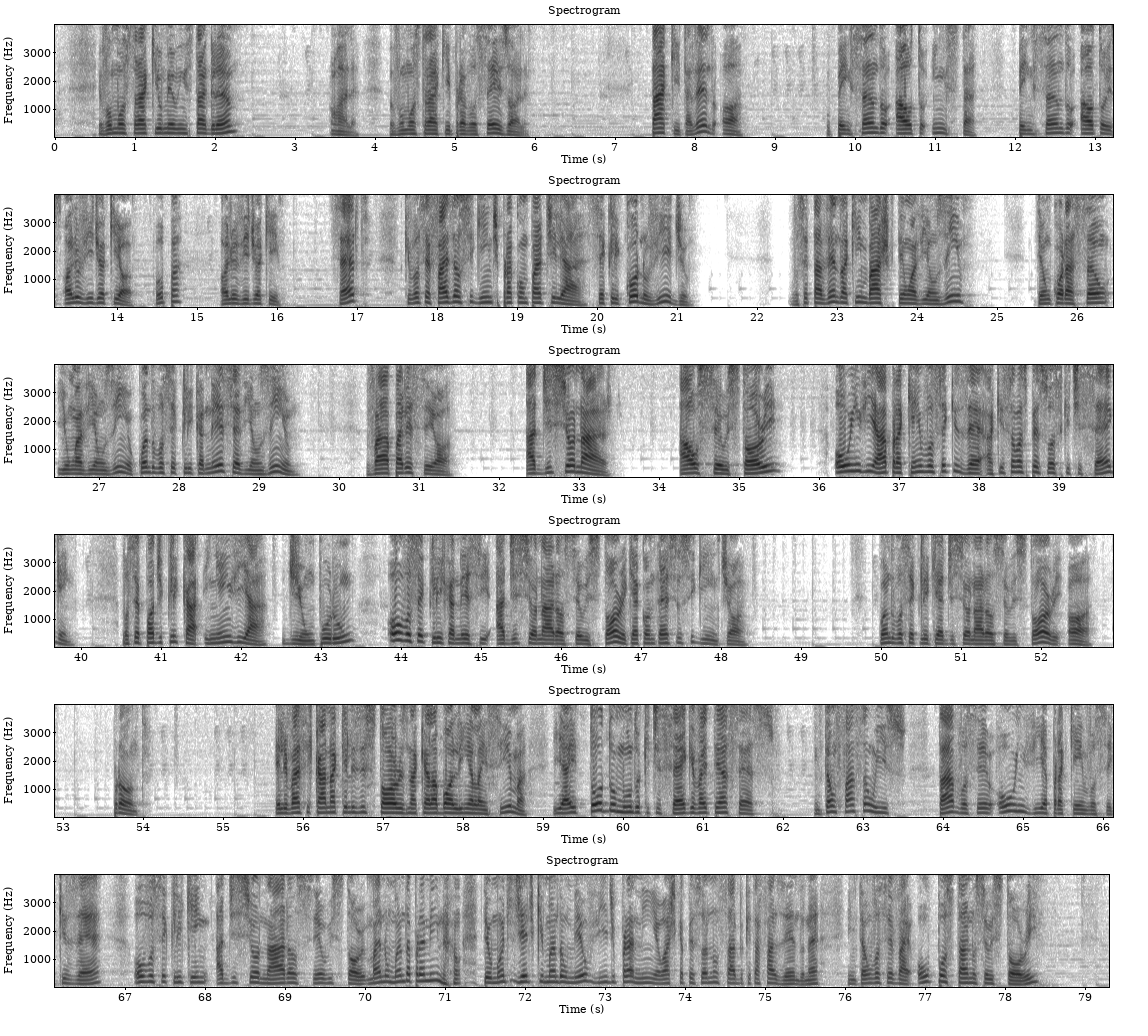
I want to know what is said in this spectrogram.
Eu vou mostrar aqui o meu Instagram. Olha, eu vou mostrar aqui para vocês, olha. Tá aqui, tá vendo? Ó, o Pensando Auto Insta. Pensando Auto Insta. Olha o vídeo aqui, ó. Opa, olha o vídeo aqui. Certo? O que você faz é o seguinte para compartilhar. Você clicou no vídeo, você tá vendo aqui embaixo que tem um aviãozinho? Tem um coração e um aviãozinho. Quando você clica nesse aviãozinho, vai aparecer, ó, adicionar ao seu story ou enviar para quem você quiser. Aqui são as pessoas que te seguem. Você pode clicar em enviar de um por um, ou você clica nesse adicionar ao seu story, que acontece o seguinte, ó. Quando você clica em adicionar ao seu story, ó, pronto. Ele vai ficar naqueles stories, naquela bolinha lá em cima, e aí todo mundo que te segue vai ter acesso. Então façam isso tá? Você ou envia para quem você quiser, ou você clica em adicionar ao seu story. Mas não manda para mim não. Tem um monte de gente que manda o meu vídeo para mim. Eu acho que a pessoa não sabe o que tá fazendo, né? Então você vai ou postar no seu story,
